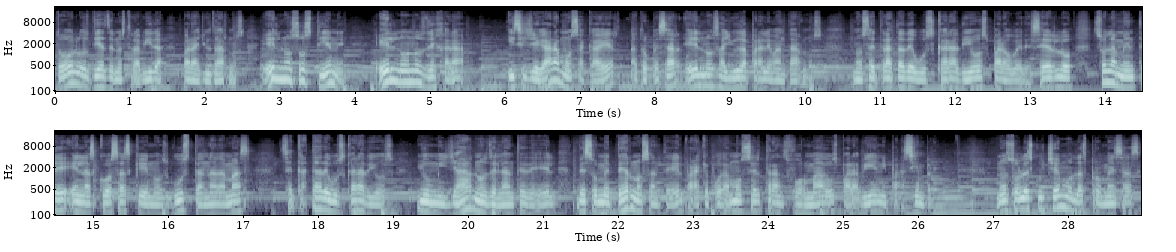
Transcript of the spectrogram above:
todos los días de nuestra vida para ayudarnos. Él nos sostiene, Él no nos dejará. Y si llegáramos a caer, a tropezar, Él nos ayuda para levantarnos. No se trata de buscar a Dios para obedecerlo solamente en las cosas que nos gustan nada más. Se trata de buscar a Dios y humillarnos delante de Él, de someternos ante Él para que podamos ser transformados para bien y para siempre. No solo escuchemos las promesas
